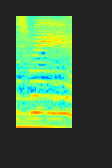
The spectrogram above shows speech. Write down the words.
Cause we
